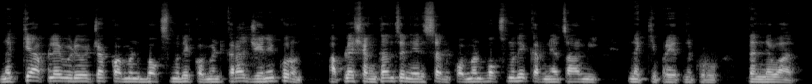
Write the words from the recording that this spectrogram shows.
नक्की आपल्या व्हिडिओच्या कॉमेंट बॉक्समध्ये कॉमेंट करा जेणेकरून आपल्या शंकांचं निरसन कॉमेंट बॉक्समध्ये करण्याचा आम्ही नक्की प्रयत्न करू. धन्यवाद.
